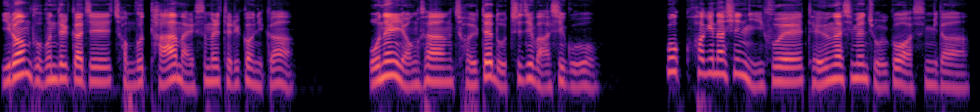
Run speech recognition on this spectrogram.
이런 부분들까지 전부 다 말씀을 드릴 거니까 오늘 영상 절대 놓치지 마시고 꼭 확인하신 이후에 대응하시면 좋을 것 같습니다.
